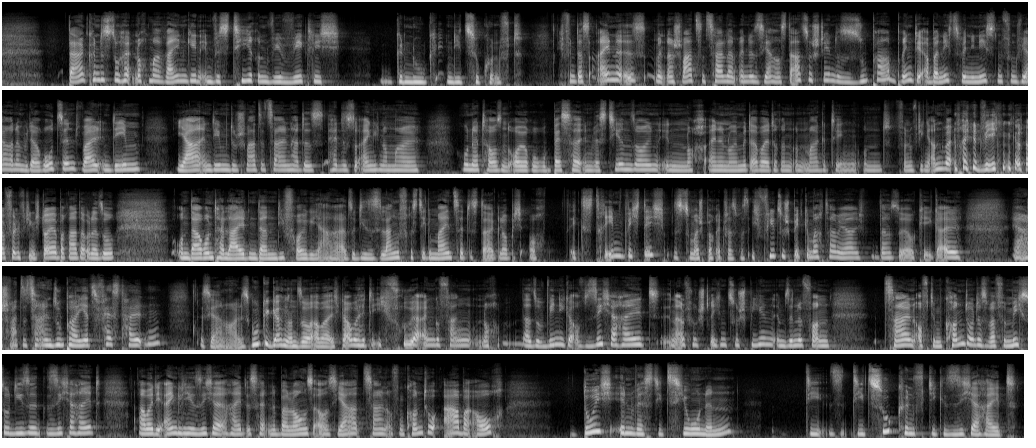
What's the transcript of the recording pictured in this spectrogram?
da könntest du halt noch mal reingehen, investieren wir wirklich genug in die Zukunft. Ich finde, das eine ist, mit einer schwarzen Zahl am Ende des Jahres dazustehen, das ist super, bringt dir aber nichts, wenn die nächsten fünf Jahre dann wieder rot sind, weil in dem Jahr, in dem du schwarze Zahlen hattest, hättest du eigentlich nochmal 100.000 Euro besser investieren sollen in noch eine neue Mitarbeiterin und Marketing und vernünftigen Anwalt meinetwegen oder vernünftigen Steuerberater oder so. Und darunter leiden dann die Folgejahre. Also dieses langfristige Mindset ist da, glaube ich, auch extrem wichtig. Das ist zum Beispiel auch etwas, was ich viel zu spät gemacht habe. Ja, ich dachte, okay, geil. Ja, schwarze Zahlen, super, jetzt festhalten. Ist ja noch alles gut gegangen und so, aber ich glaube, hätte ich früher angefangen, noch, also weniger auf Sicherheit in Anführungsstrichen zu spielen, im Sinne von Zahlen auf dem Konto. Das war für mich so diese Sicherheit. Aber die eigentliche Sicherheit ist halt eine Balance aus, ja, Zahlen auf dem Konto, aber auch durch Investitionen die, die zukünftige Sicherheit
